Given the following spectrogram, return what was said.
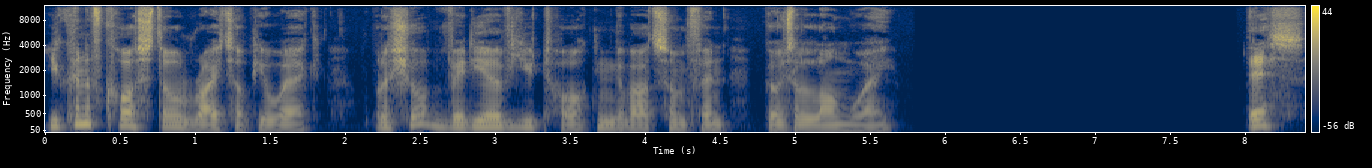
You can of course still write up your work, but a short video of you talking about something goes a long way. This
